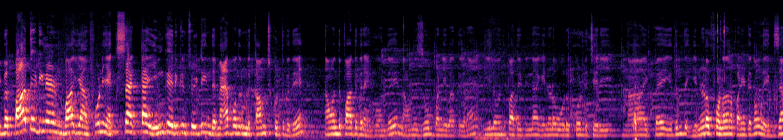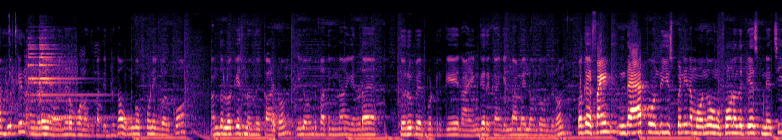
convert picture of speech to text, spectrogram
இப்போ பார்த்துக்கிட்டிங்கன்னா நண்பா என் ஃபோன் எக்ஸாக்டாக எங்கே இருக்குன்னு சொல்லிட்டு இந்த மேப் வந்து நம்மளுக்கு காமிச்சு கொடுத்துக்குது. நான் வந்து பார்த்துக்கிறேன். இப்போ வந்து நான் வந்து ஜூம் பண்ணி பார்த்துக்கிறேன். இதில் வந்து பார்த்துக்கிட்டிங்கன்னா என்னோட ஒரு கோட்டுச்சேரி நான் இப்போ இருந்து என்னோட ஃபோனில் தான் நான் பண்ணிட்டு இருக்கேன். உங்களுக்கு எக்ஸாம்பிளுக்கு நான் என்னோட என்னோட ஃபோனை வந்து பார்த்துட்டு இருக்கேன். உங்கள் ஃபோன் எங்கே இருக்கும் அந்த லொக்கேஷன் வந்து காட்டும். இதில் வந்து பார்த்தீங்கன்னா என்னோட தெரு பேர் போட்டிருக்கு. நான் எங்கே இருக்கேன் எல்லாமே வந்து வந்துடும் ஓகே ஃபைன் இந்த ஆப் வந்து யூஸ் பண்ணி நம்ம வந்து உங்கள் ஃபோன் வந்து டேஸ்ட் பண்ணியாச்சு.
